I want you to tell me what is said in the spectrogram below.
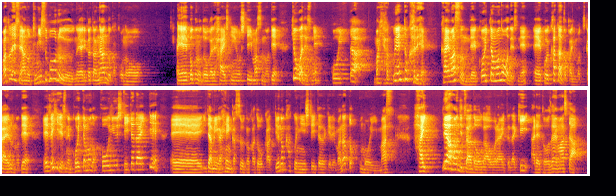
またですねあのテニスボールのやり方は何度かこのえー、僕の動画で配信をしていますので今日はですねこういった、まあ、100円とかで買えますんで、こういったものをですね、えこういう肩とかにも使えるので、えー、ぜひですね、こういったものを購入していただいて、え、痛みが変化するのかどうかっていうのを確認していただければなと思います。はい。では本日は動画をご覧いただきありがとうございました。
